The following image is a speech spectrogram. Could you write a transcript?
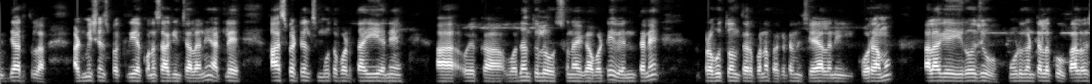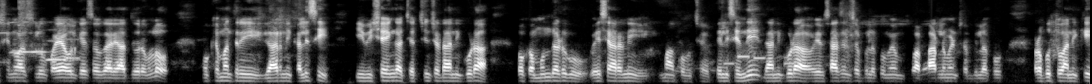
విద్యార్థుల అడ్మిషన్స్ ప్రక్రియ కొనసాగించాలని అట్లే హాస్పిటల్స్ మూతపడతాయి అనే ఆ యొక్క వదంతులు వస్తున్నాయి కాబట్టి వెంటనే ప్రభుత్వం తరపున ప్రకటన చేయాలని కోరాము. అలాగే ఈరోజు మూడు గంటలకు కాలువ శ్రీనివాసులు పయావుల్ కేశవ్ గారి ఆధ్వర్యంలో ముఖ్యమంత్రి గారిని కలిసి ఈ విషయంగా చర్చించడానికి కూడా ఒక ముందడుగు వేశారని మాకు తెలిసింది. దానికి కూడా శాసనసభ్యులకు మేము పార్లమెంట్ సభ్యులకు ప్రభుత్వానికి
